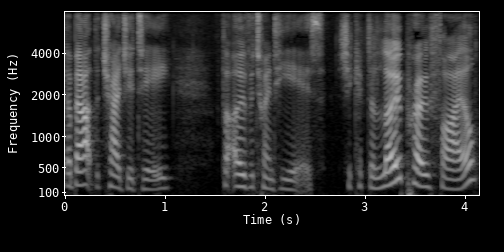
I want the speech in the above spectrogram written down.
about the tragedy for over 20 years. She kept a low profile,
